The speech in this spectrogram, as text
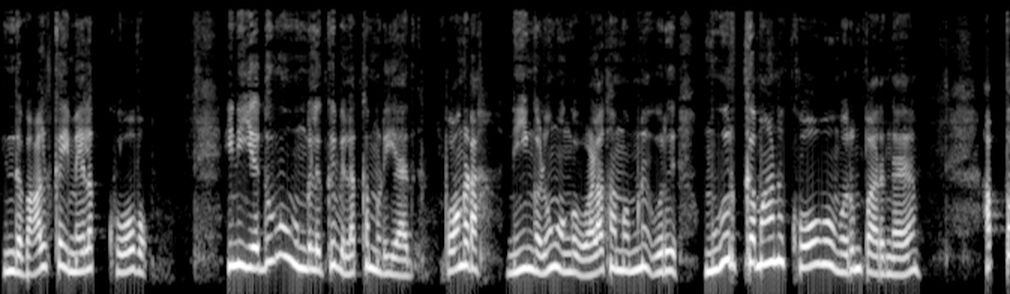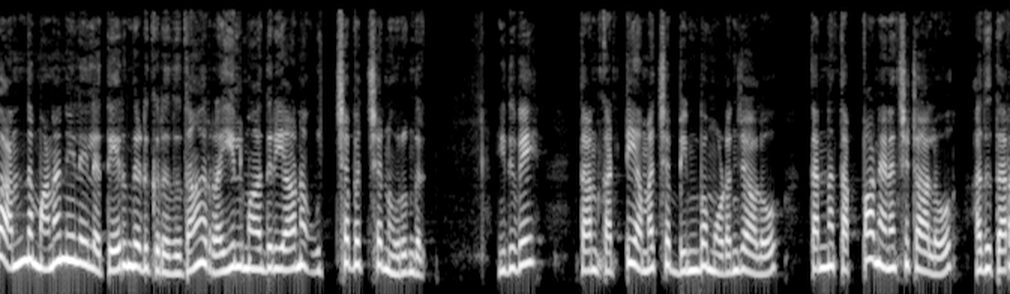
இந்த வாழ்க்கை மேல கோபம். இனி எதுவும் உங்களுக்கு விளக்க முடியாது. போங்கடா நீங்களும் உங்க உலகமும்னு ஒரு மூர்க்கமான கோபம் வரும் பாருங்க. அப்ப அந்த மனநிலையில தேர்ந்தெடுக்கிறது தான் ரயில் மாதிரியான உச்சபட்ச நொறுங்கள் இதுவே தான் கட்டி அமைச்ச பிம்பம் உடைஞ்சாலோ தன்னை தப்பா நினைச்சிட்டாலோ அது தர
